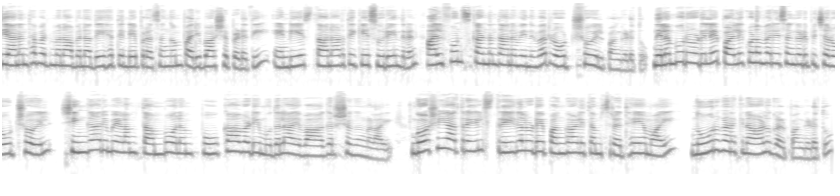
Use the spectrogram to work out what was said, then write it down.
സി അനന്തപത്മനാഭൻ അദ്ദേഹത്തിന്റെ പ്രസംഗം പരിഭാഷപ്പെടുത്തി എൻ ഡി എ സ്ഥാനാർത്ഥി കെ സുരേന്ദ്രൻ അൽഫോൺസ് കണ്ണന്താനം എന്നിവർ റോഡ് ഷോയിൽ പങ്കെടുത്തു. നിലമ്പൂർ റോഡിലെ പള്ളിക്കുളം വരെ സംഘടിപ്പിച്ച റോഡ് ഷോയിൽ ശിങ്കാരിമേളം തമ്പോലം പൂക്കാവടി മുതലായവ ആകർഷകങ്ങളായി. ഘോഷയാത്രയിൽ സ്ത്രീകളുടെ പങ്കാളിത്തം ശ്രദ്ധേയമായി നൂറുകണക്കിന് ആളുകൾ പങ്കെടുത്തു.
